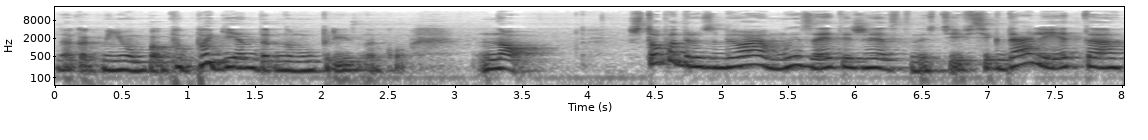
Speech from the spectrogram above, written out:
да, как минимум по, по, по гендерному признаку. Но что подразумеваем мы за этой женственностью? И всегда ли это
